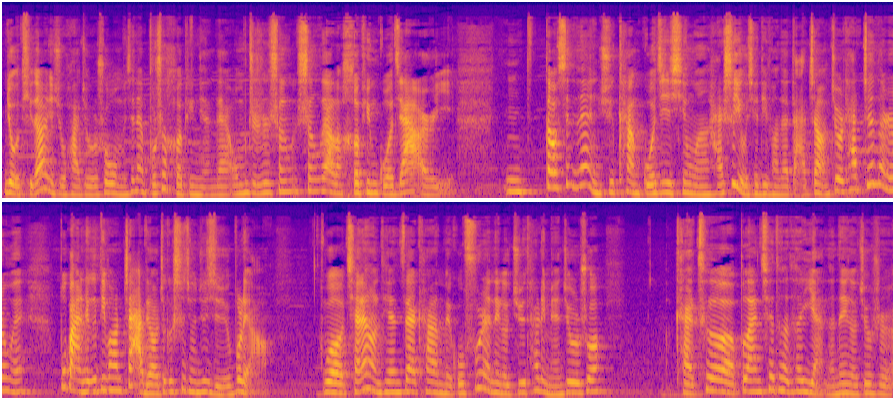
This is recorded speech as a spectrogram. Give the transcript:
有提到一句话，就是说我们现在不是和平年代，我们只是生生在了和平国家而已。嗯，到现在你去看国际新闻，还是有些地方在打仗。就是他真的认为不把你这个地方炸掉，这个事情就解决不了。我前两天在看《美国夫人》那个剧，它里面就是说，凯特·布兰切特她演的那个就是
